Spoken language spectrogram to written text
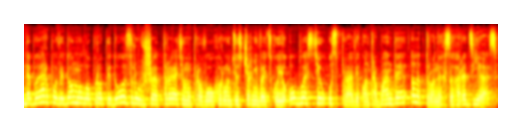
ДБР повідомило про підозру вже третьому правоохоронцю з Чернівецької області у справі контрабанди електронних сигарет з ЄС.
